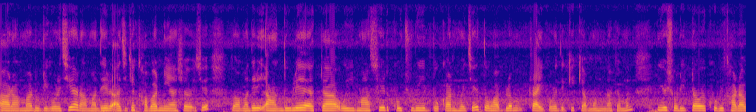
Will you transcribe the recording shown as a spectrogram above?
আর আমার রুটি করেছি আর আমাদের আজকে খাবার নিয়ে আসা হয়েছে। তো আমাদের এই আন্দুলে একটা ওই মাছের কচুরির দোকান হয়েছে, তো ভাবলাম ট্রাই করে দেখি কেমন না কেমন। ইয়ে শরীরটাও খুবই খারাপ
